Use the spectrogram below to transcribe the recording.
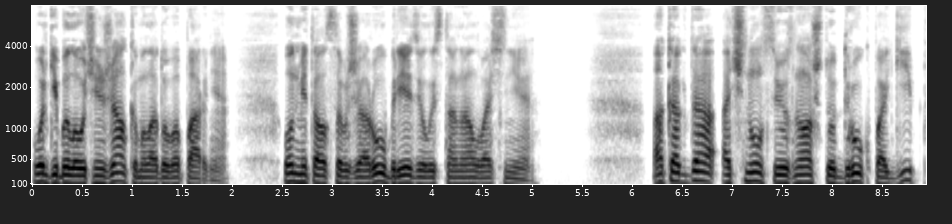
Ольге было очень жалко молодого парня. Он метался в жару, бредил и стонал во сне. А когда очнулся и узнал, что друг погиб,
